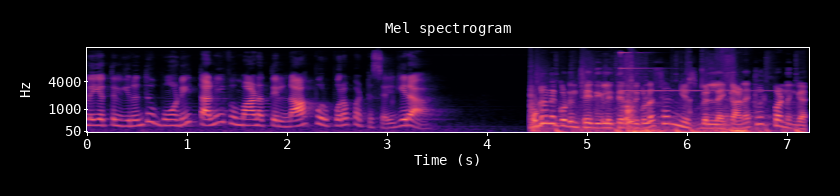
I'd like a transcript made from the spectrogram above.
நிலையத்தில் இருந்து மோடி தனி விமானத்தில் நாக்பூர் புறப்பட்டு செல்கிறார். உடனுக்குடன் செய்திகளை தெரிந்து கொள்ள சன் நியூஸ் பெல் கிளிக் பண்ணுங்க.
